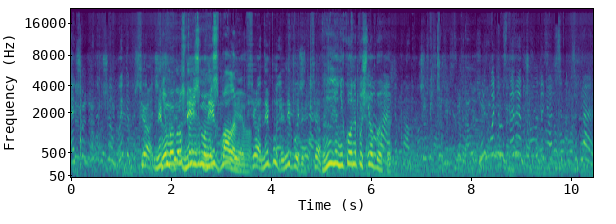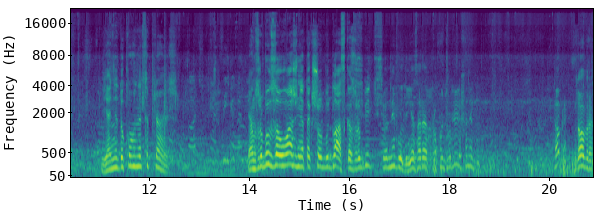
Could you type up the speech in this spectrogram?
А якщо Все, не Ні, ми буде, просто не- візьмемо не і спалимо буде, його. Все, не буде, не буде, все. Ні, я нікого не почну бити. маєте. Він потім здере, чому ви до нього ці- цепляєтесь? Я ні до кого не цепляюсь. Я вам зробив зауваження, так що, будь ласка, зробіть. Все, не буде. Я зараз проконтролюю, що не буде. Добре? Добре.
